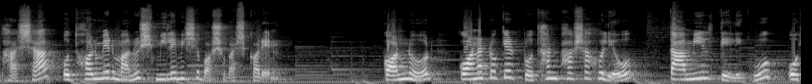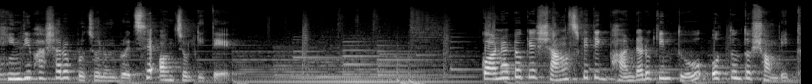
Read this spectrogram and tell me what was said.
ভাষা ও ধর্মের মানুষ মিলেমিশে বসবাস করেন। কন্নড় কর্ণাটকের প্রধান ভাষা হলেও তামিল, তেলেগু ও হিন্দি ভাষারও প্রচলন রয়েছে অঞ্চলটিতে। কর্ণাটকের সাংস্কৃতিক ভাণ্ডারও কিন্তু অত্যন্ত সমৃদ্ধ।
